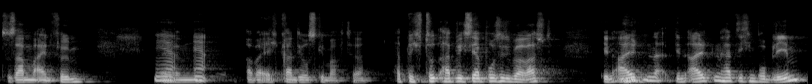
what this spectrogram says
zusammen ein Film. Ja, ähm, ja. Aber echt grandios gemacht, ja. Hat mich, hat mich sehr positiv überrascht. Den alten, mhm. den alten hatte ich ein Problem.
